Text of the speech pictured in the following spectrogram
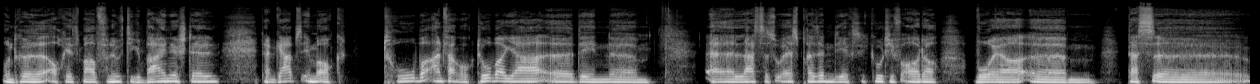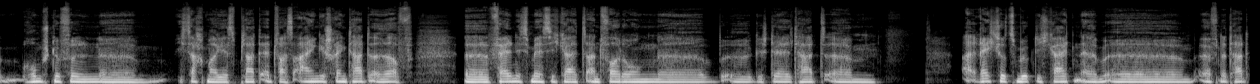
und äh, auch jetzt mal vernünftige Beine stellen. Dann gab es im Oktober, Anfang Oktober ja äh, den ähm, äh, Last des US-Präsidenten, die Executive Order, wo er ähm, das äh, Rumschnüffeln, äh, ich sag mal jetzt platt, etwas eingeschränkt hat, äh, auf äh, Verhältnismäßigkeitsanforderungen äh, äh, gestellt hat, ähm, Rechtsschutzmöglichkeiten ähm, äh, öffnet hat.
